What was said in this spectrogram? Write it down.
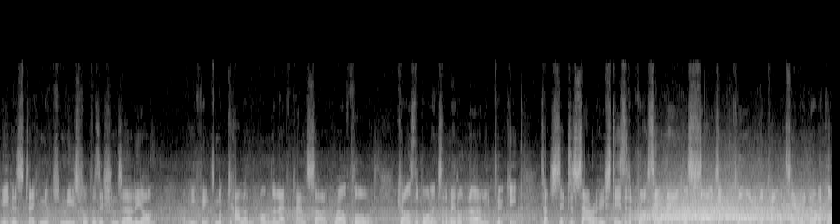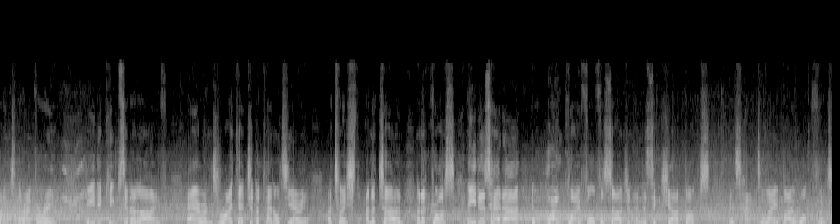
Idah's taking up some useful positions early on, and he feeds McCallum on the left-hand side, well forward. Curls the ball into the middle early. Pukki touches it to Sara, who steers it across it now. Was Sargent caught in the penalty area? Not according to the referee. Idah keeps it alive. Aarons, right edge of the penalty area. A twist and a turn and a cross. Idah's header. It won't quite fall for Sargent in the six-yard box. It's hacked away by Watford.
